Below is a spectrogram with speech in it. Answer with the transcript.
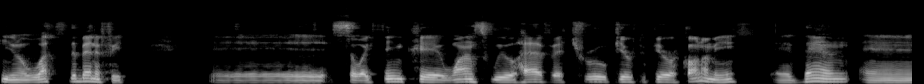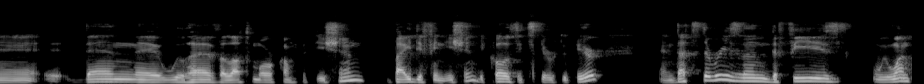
you know what's the benefit uh, so i think uh, once we'll have a true peer-to-peer economy uh, then uh, then we'll have a lot more competition by definition because it's peer-to-peer and that's the reason the fees we want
